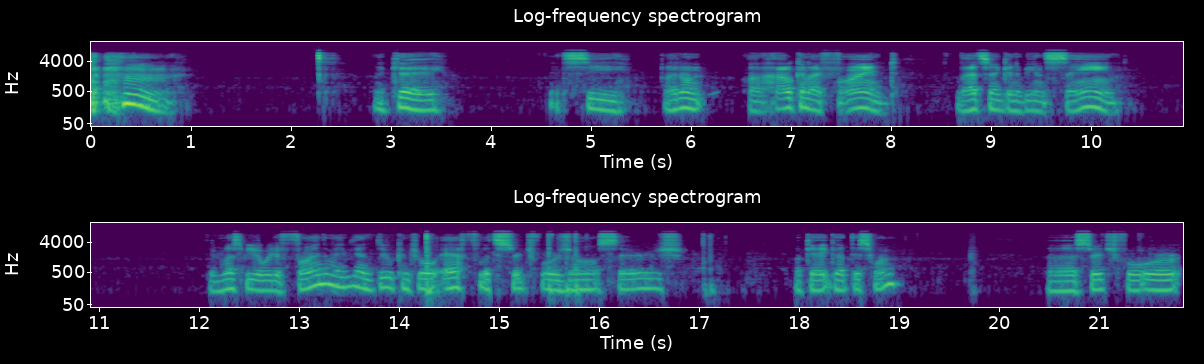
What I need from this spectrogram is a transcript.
okay let's see. I don't uh, how can I find that's going to be insane. There must be a way to find them. Maybe I can do control F. Let's search for Jean Serge. Okay got this one. Uh, search for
